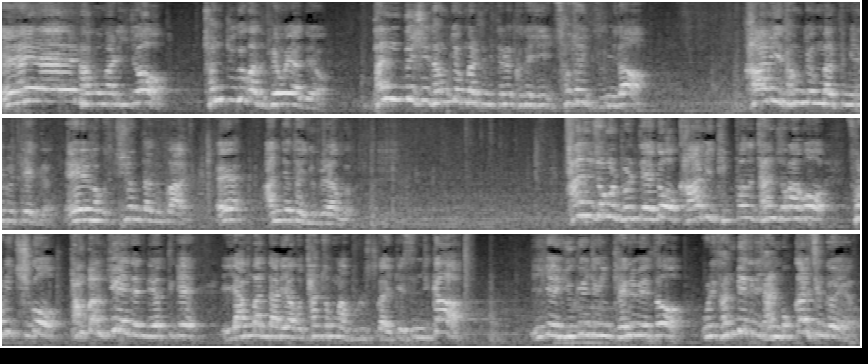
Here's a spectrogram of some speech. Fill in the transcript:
에헴 하고 말이죠. 천주교 가서 배워야 돼요. 반드시 성경 말씀 때는 그들이 서서 있습니다. 감히 성경 말씀 읽을 때그 에헴 하고 수염 따놓고 에? 앉아서 읽으라고. 찬송을 볼 때도 감히 기뻐서 찬송하고 소리치고 방방 뛰어야 되는데 어떻게 양반다리하고 찬송만 부를 수가 있겠습니까? 이게 유교적인 개념에서 우리 선배들이 잘 못 가르친 거예요.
